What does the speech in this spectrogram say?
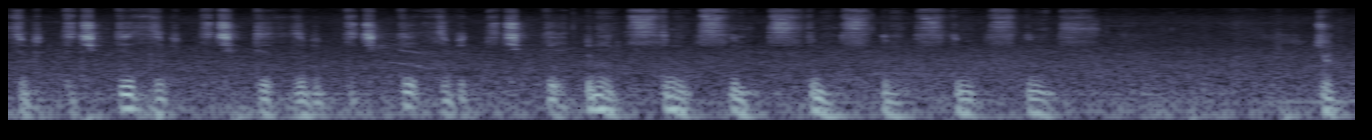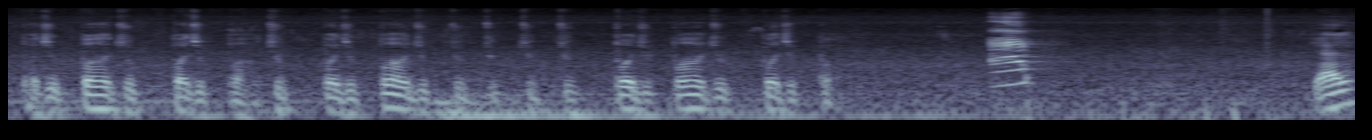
zıbıttı çıktı, zıbıttı çıktı, zıbıttı Cuppa cuppa cuppa cuppa cuppa cup cup cup cup cuppa cuppa cuppa cuppa. Gel.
